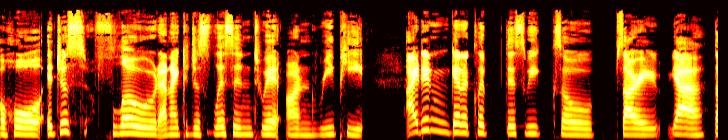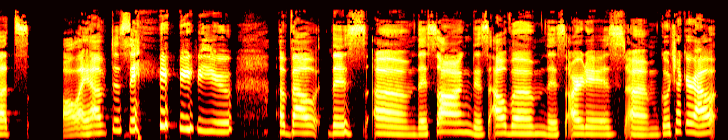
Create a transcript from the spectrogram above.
a whole. It just flowed, and I could just listen to it on repeat. I didn't get a clip this week, so sorry. Yeah, that's all I have to say to you about this um this song, this album, this artist. Um go check her out.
